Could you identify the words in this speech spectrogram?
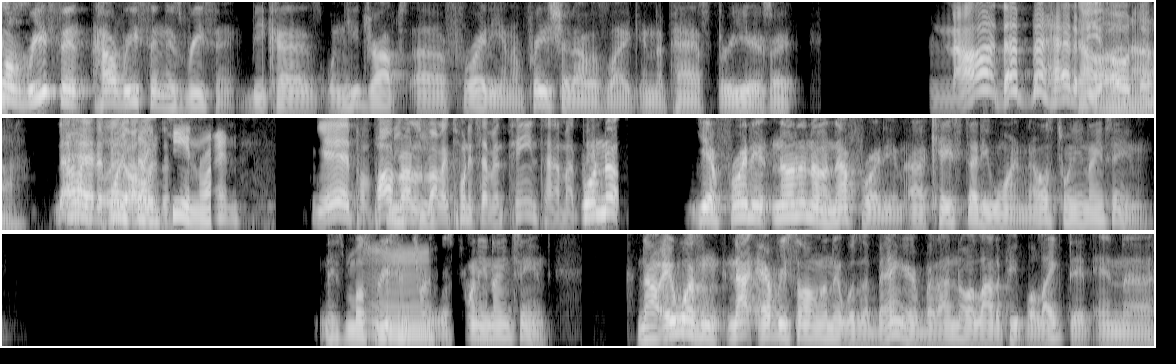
how recent? How recent is recent? Because when he dropped uh Freudian, I'm pretty sure that was like in the past three years, right? Nah, that, that had to be No, older. nah. That Oh, had like to be older. 2017, right? Yeah, probably me around about like 2017 time. I think. Well, no, yeah, Freudian. No, no, no, not Freudian. Uh, Case Study One. That was 2019. His most recent Mm. joint was 2019. Now it wasn't. Not every song on it was a banger, but I know a lot of people liked it, and uh,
